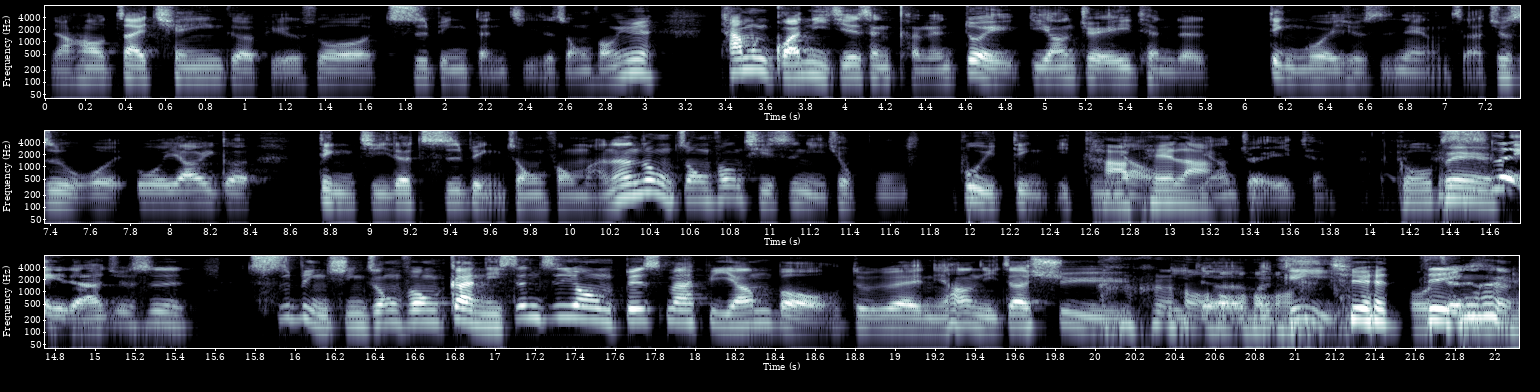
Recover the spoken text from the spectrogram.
然后再签一个比如说吃饼等级的中锋，因为他们管理阶层可能对 DeAndre Ayton 的定位就是那样子啊，就是我我要一个顶级的吃饼中锋嘛。那这种中锋其实你就不不一定一定要 DeAndre Ayton 之类的，就是吃饼型中锋干，你甚至用 Bismack Biyombo 对不对？然后你再续 你的 McGee，确定。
